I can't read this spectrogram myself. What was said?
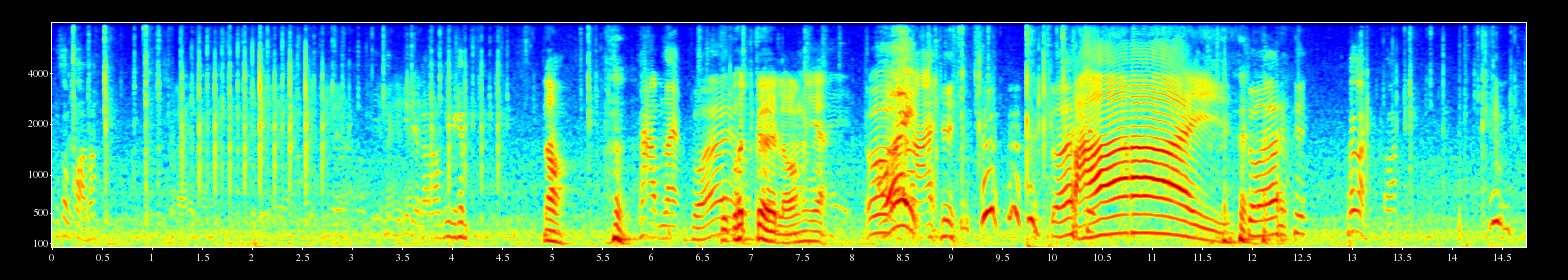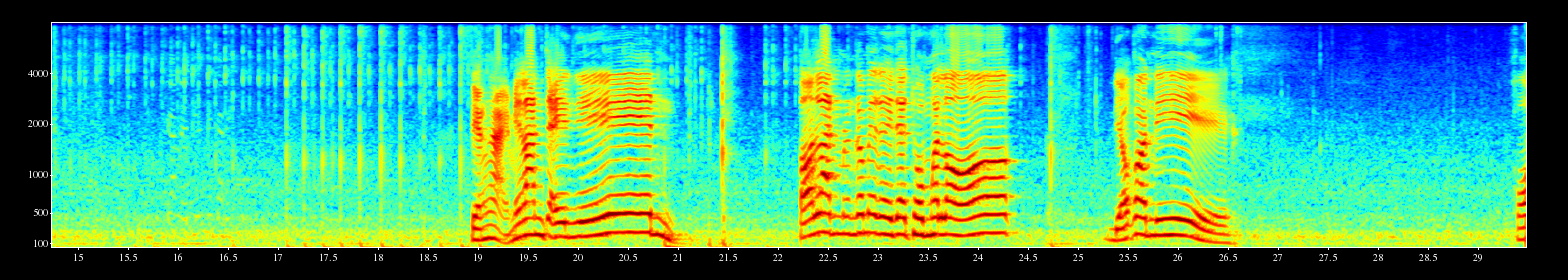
ดึงศพขวามาพี่เดี๋ยวเราพี่มีแค่เนาะทำอะไรสวยกูกดเกิดเหรอวะเมื่อกี้เอ้เฮ้ยยสวยตายสวยไม่ก่อนตัว เสียงหายไม่ลั่นใจเย็น ตอนลั่นมันก็ไม่เคยจะชมกันหรอก เดี๋ยวก่อนดี คอ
